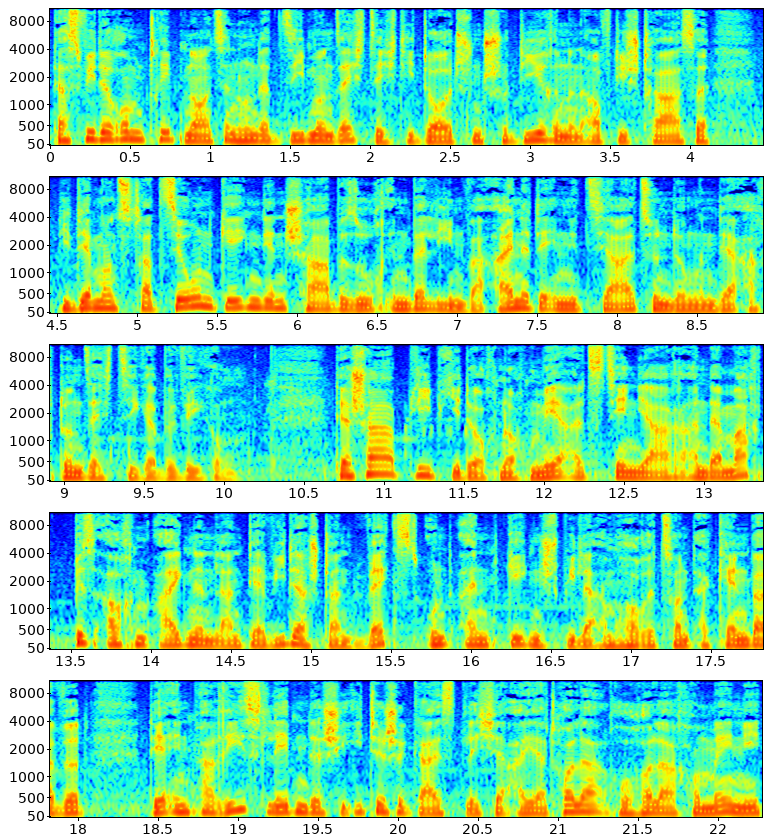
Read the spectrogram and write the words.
Das wiederum trieb 1967 die deutschen Studierenden auf die Straße. Die Demonstration gegen den Scharbesuch in Berlin war eine der Initialzündungen der 68er Bewegung. Der Schah blieb jedoch noch mehr als zehn Jahre an der Macht, bis auch im eigenen Land der Widerstand wächst und ein Gegenspieler am Horizont erkennbar wird. Der in Paris lebende schiitische Geistliche Ayatollah Ruhollah Khomeini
